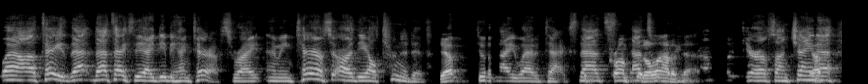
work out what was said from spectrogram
Well, I'll tell you that that's actually the idea behind tariffs, right? I mean, tariffs are the alternative yep. to a value-added tax. That's Trump that's did a lot of that. tariffs on China. Yep.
